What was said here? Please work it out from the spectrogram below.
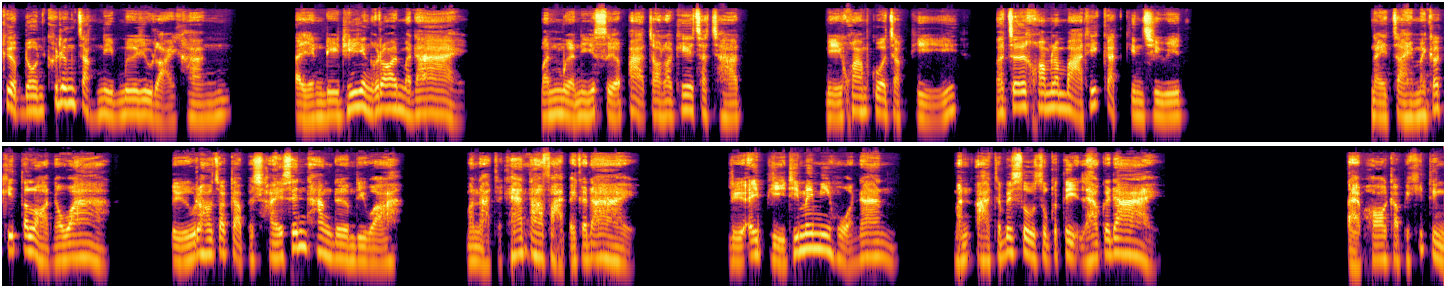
เกือบโดนเครื่องจักรหนีบมืออยู่หลายครั้ง แต่ยังดีที่ยังรอดมาได้ มันเหมือนหนีเสือป่าจระเข้ชัดๆหนีความกลัวจากผีมาเจอความลำบากที่กัดกินชีวิต ในใจมันก็คิดตลอดนะว่า หรือเราจะกลับไปใช้เส้นทางเดิมดีวะ มันอาจจะแค่ตาฝาดไปก็ได้ หรือไอ้ผีที่ไม่มีหัวนั่น มันอาจจะไปสู่สุคติแล้วก็ได้ แต่พอกลับไปคิดถึง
